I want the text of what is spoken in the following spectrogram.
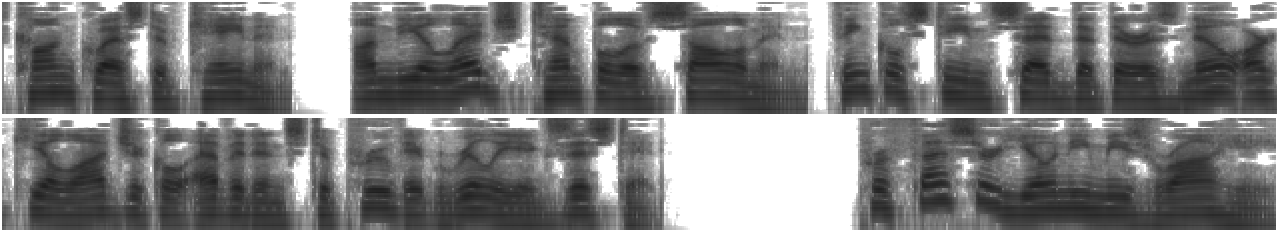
conquest of Canaan. On the alleged Temple of Solomon, Finkelstein said that there is no archaeological evidence to prove it really existed. Professor Yoni Mizrahi,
